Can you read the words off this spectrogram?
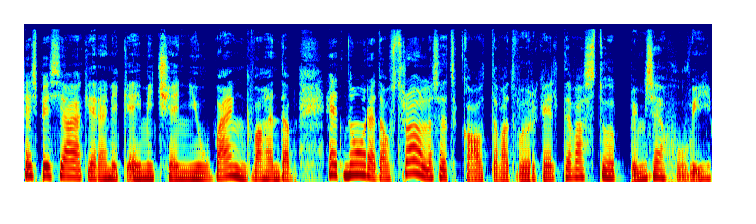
SBS-i ajakirjanik Amy Chen Yu Wang vahendab, et noored austraallased kaotavad võõrkeelte vastu õppimise huvi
